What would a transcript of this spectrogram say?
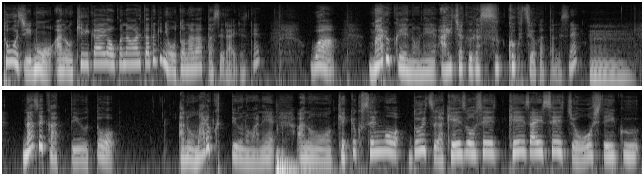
当時もうあの切り替えが行われた時に大人だった世代ですねはマルクへのね愛着がすっごく強かったんですね。なぜかっていうとあのマルクっていうのはねあの結局戦後ドイツが経経済成長をしていく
